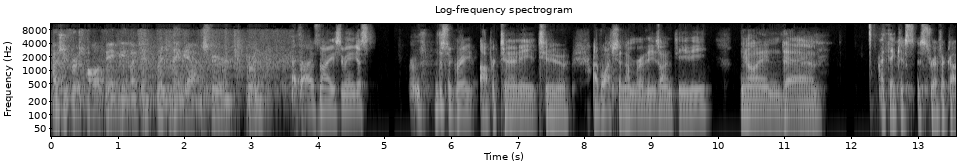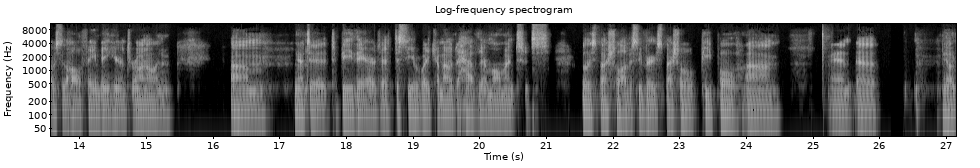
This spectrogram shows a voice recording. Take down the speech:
That's your first Hall of Fame game. Think. What did you think the atmosphere and everything? I thought it was nice. I mean, just just a great opportunity to. I've watched a number of these on TV, you know, and uh, I think it's it's terrific. Obviously, the Hall of Fame being here in Toronto, and um, you know, to to be there to to see everybody come out to have their moment. It's really special. Obviously, very special people, um, and uh, you know,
